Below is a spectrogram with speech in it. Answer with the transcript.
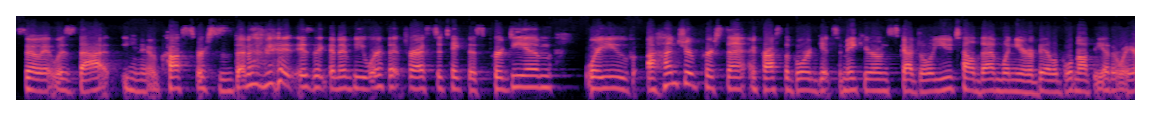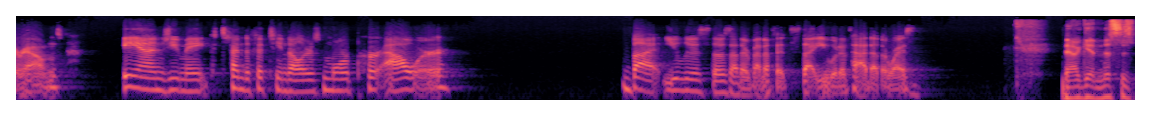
So it was that, you know, cost versus benefit. Is it going to be worth it for us to take this per diem where you 100% across the board get to make your own schedule? You tell them when you're available, not the other way around. And you make 10 to $15 more per hour, but you lose those other benefits that you would have had otherwise. Now, again, this is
